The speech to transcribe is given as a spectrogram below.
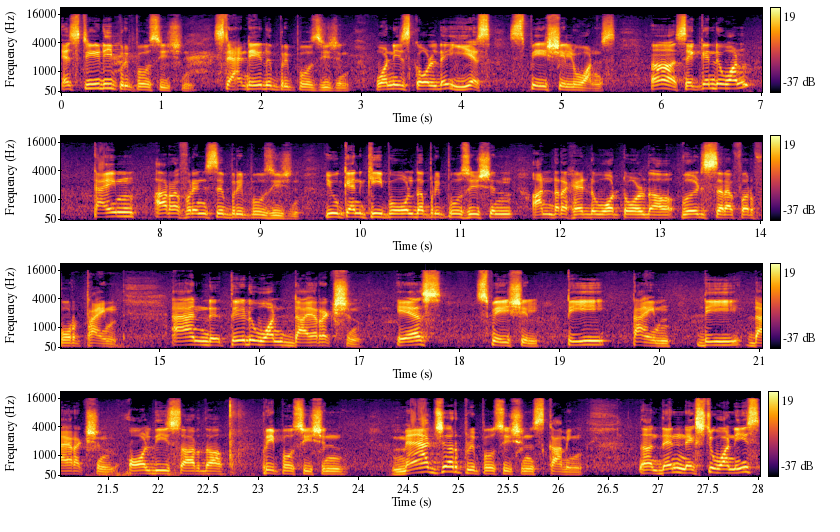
STD preposition, standard preposition. One is called yes, spatial ones. Ah, second one, time a reference preposition. You can keep all the preposition under head what all the words refer for time. And third one, direction. S, spatial. T, time. D, direction. All these are the preposition, major prepositions coming and then next one is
